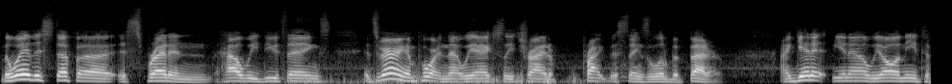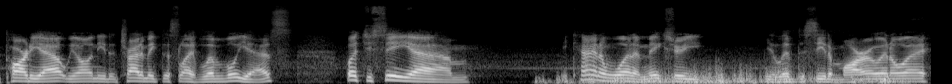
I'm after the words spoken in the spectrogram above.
the way this stuff uh, is spread and how we do things, it's very important that we actually try to practice things a little bit better. I get it, you know, we all need to party out. We all need to try to make this life livable, yes. But you see, um, you kind of want to make sure you, you live to see tomorrow in a way.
